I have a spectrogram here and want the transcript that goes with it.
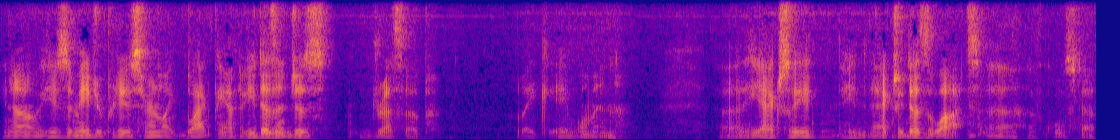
you know, he's a major producer in like Black Panther. He doesn't just dress up like a woman. Uh, he actually he actually does a lot uh, of cool stuff.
